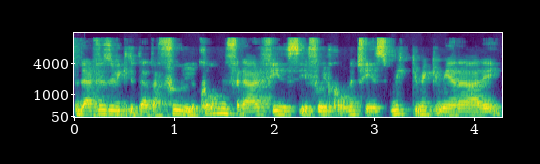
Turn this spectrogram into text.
Därför är det så viktigt att äta fullkorn för där finns, i fullkornet finns mycket, mycket mer näring.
